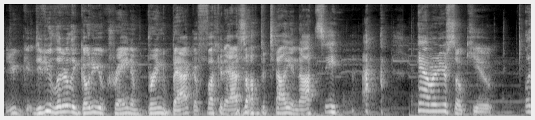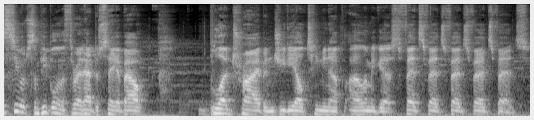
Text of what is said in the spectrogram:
Did you did you literally go to Ukraine and bring back a fucking Azov battalion Nazi? Hammer, you're so cute. Let's see what some people in the thread had to say about Blood Tribe and GDL teaming up. Uh, let me guess. Feds, feds, feds, feds, feds.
